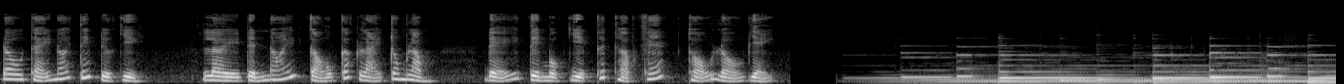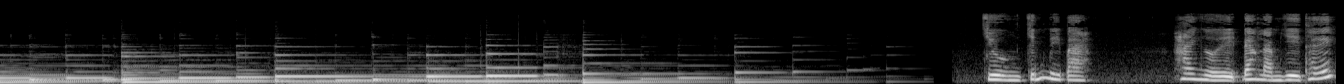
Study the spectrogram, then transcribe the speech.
đâu thể nói tiếp được gì. Lời định nói cậu cất lại trong lòng, để tìm một dịp thích hợp khác thổ lộ vậy. Chương 93 Hai người đang làm gì thế?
